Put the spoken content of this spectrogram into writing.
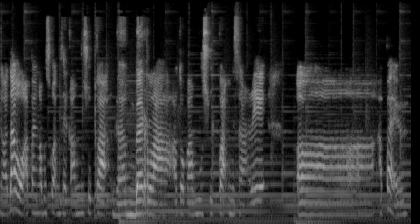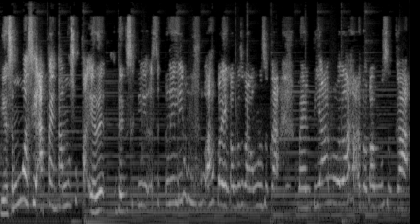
nggak um, tahu apa yang kamu suka? Misalnya kamu suka gambar lah atau kamu suka misalnya uh, apa ya? Ya semua sih apa yang kamu suka. Ya dari sekelilingmu apa yang kamu suka? Kamu suka main piano lah atau kamu suka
